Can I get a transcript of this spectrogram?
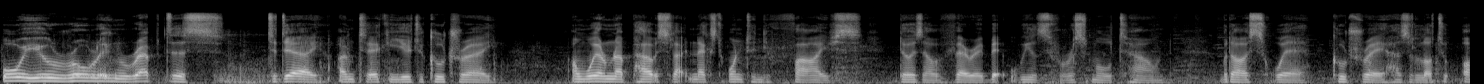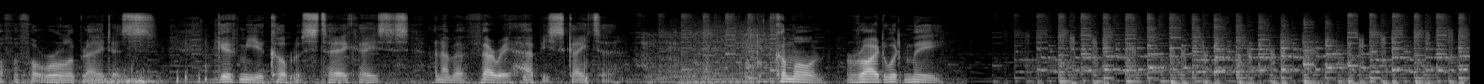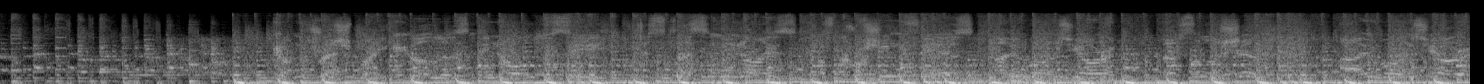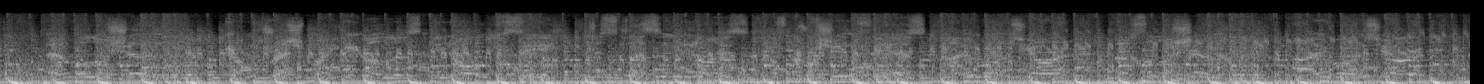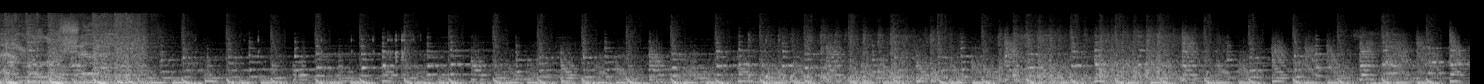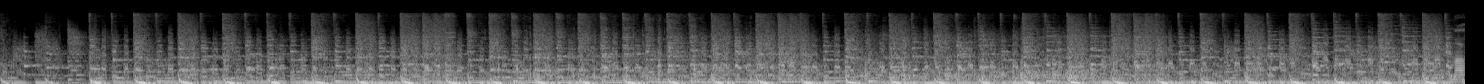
Oh, you rolling raptors. Today, I'm taking you to Courtrai. I'm wearing a Powerslide next 125s. Those are very big wheels for a small town. But I swear, Courtrai has a lot to offer for rollerbladers. Give me a couple of staircases and I'm a very happy skater. Come on, ride with me.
